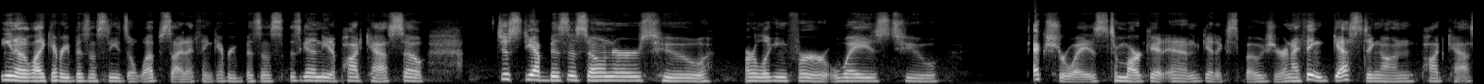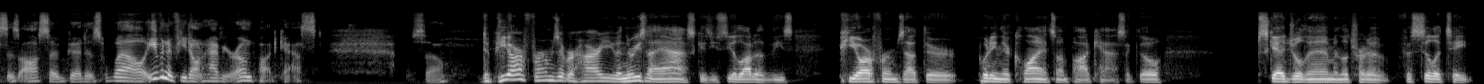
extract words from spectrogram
you know, like every business needs a website. I think every business is going to need a podcast. So just yeah, business owners who are looking for ways to extra ways to market and get exposure. And I think guesting on podcasts is also good as well, even if you don't have your own podcast. So, do PR firms ever hire you? And the reason I ask is you see a lot of these PR firms out there putting their clients on podcasts. Like they'll schedule them and they'll try to facilitate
